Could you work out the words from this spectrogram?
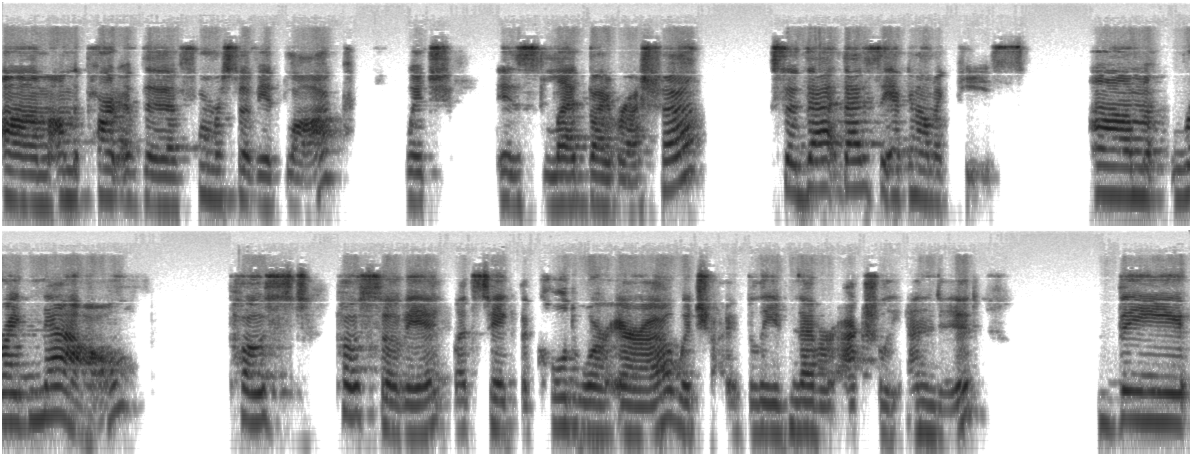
um, on the part of the former Soviet bloc, which is led by Russia. So that that is the economic piece. Um, right now, post post Soviet, let's take the Cold War era, which I believe never actually ended. The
